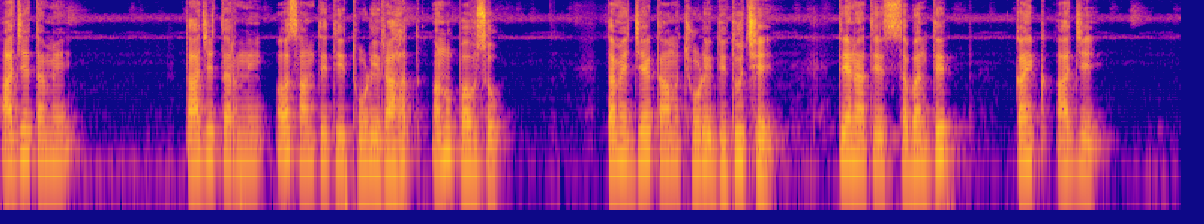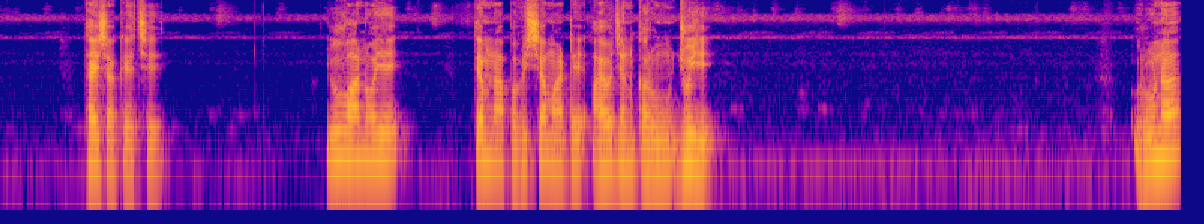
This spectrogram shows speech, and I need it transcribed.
આજે તમે તાજેતરની અશાંતિથી થોડી રાહત અનુભવશો. તમે જે કામ છોડી દીધું છે, તેનાથી સંબંધિત કંઈક આજે થઈ શકે છે. યુવાનોએ તેમના ભવિષ્ય માટે આયોજન કરવું જોઈએ. ઋના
